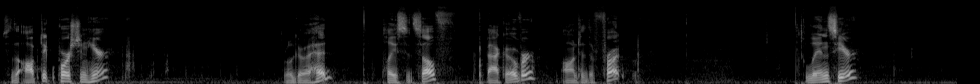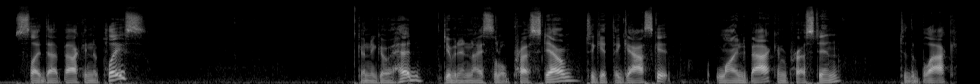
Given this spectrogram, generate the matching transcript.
So the optic portion here It'll go ahead, place itself back over onto the front. Lens here, slide that back into place. Gonna go ahead, give it a nice little press down to get the gasket lined back and pressed in to the black.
